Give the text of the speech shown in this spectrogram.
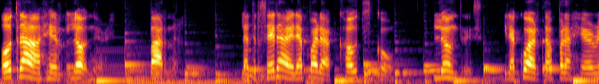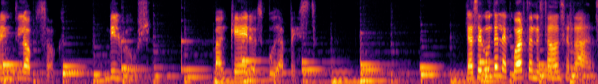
Otra a Herr Lotner, Varna. La tercera era para Couttsco, Londres, y la cuarta para Herring Globsock, Bilrouge. Banqueros, Budapest. La segunda y la cuarta no estaban cerradas.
